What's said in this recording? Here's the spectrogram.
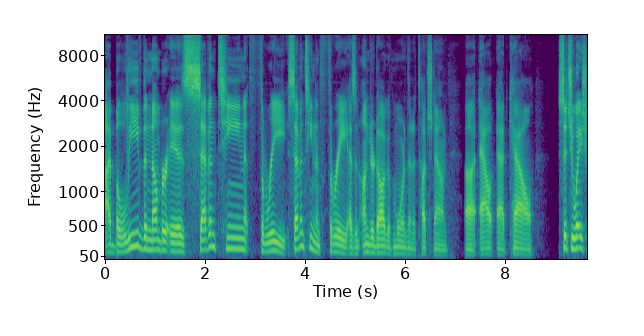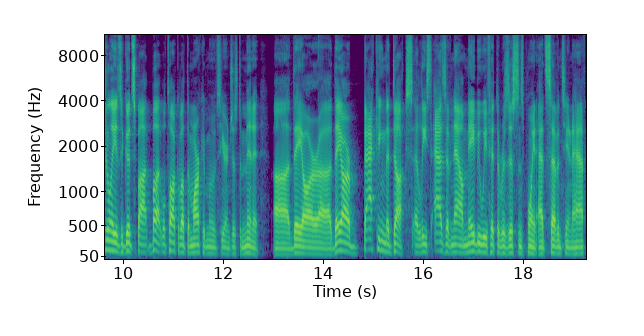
I believe the number is 17 3, 17 and 3 as an underdog of more than a touchdown uh, out at Cal. Situationally, it's a good spot, but we'll talk about the market moves here in just a minute. Uh, they are uh, they are backing the Ducks at least as of now. Maybe we've hit the resistance point at 17 and a half.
